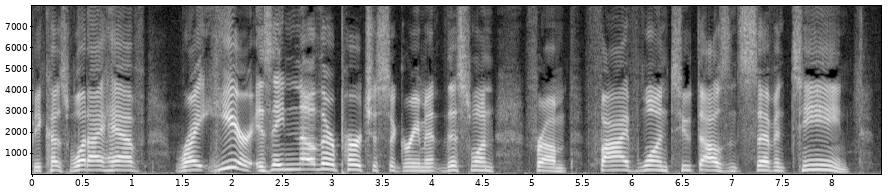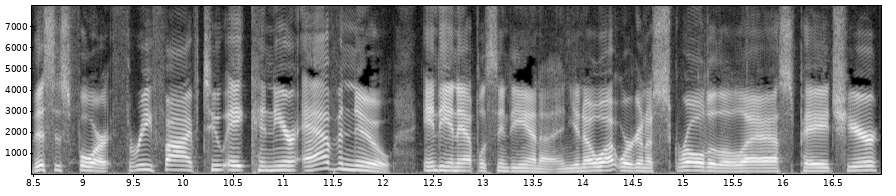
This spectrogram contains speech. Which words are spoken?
Because what I have right here is another purchase agreement, this one from 5 1 2017. This is for 3528 Kinnear Avenue, Indianapolis, Indiana. And you know what? We're going to scroll to the last page here.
